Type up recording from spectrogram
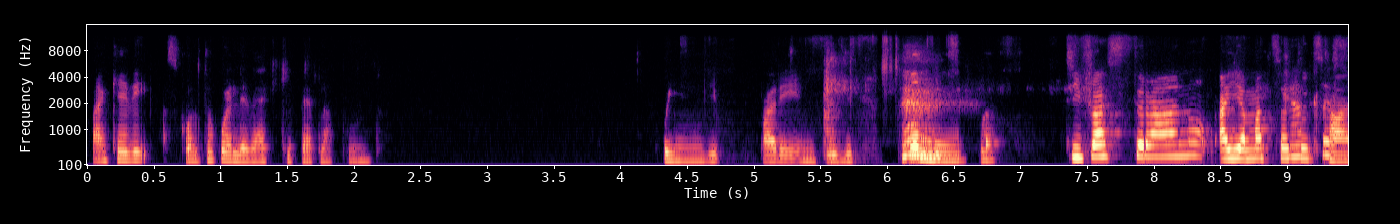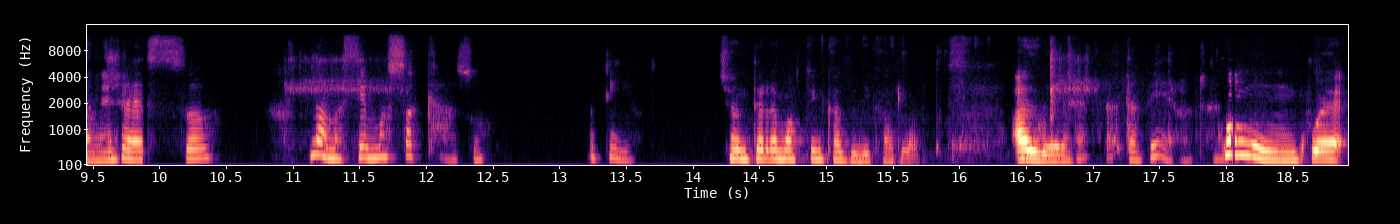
Anche lì ascolto quelle vecchie per l'appunto. Quindi parentesi. Comunque, ti fa strano? Hai ammazzato il cane? Che è successo? No, ma si è mosso a caso. Oddio. C'è un terremoto in casa di Carlotta. Allora, cioè, davvero? Cioè... Comunque,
